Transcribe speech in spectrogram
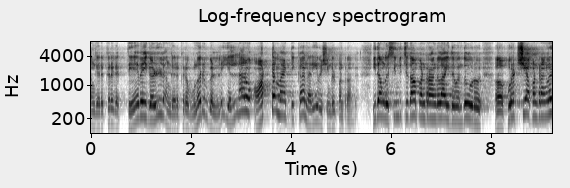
அங்கே இருக்கிற தேவைகள் அங்கே இருக்கிற உணர்வுகளில் எல்லாரும் ஆட்டோமேட்டிக்காக நிறைய விஷயங்கள் பண்ணுறாங்க இது அவங்க சிந்திச்சு தான் பண்ணுறாங்களா இது வந்து ஒரு புரட்சியாக பண்ணுறாங்களா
